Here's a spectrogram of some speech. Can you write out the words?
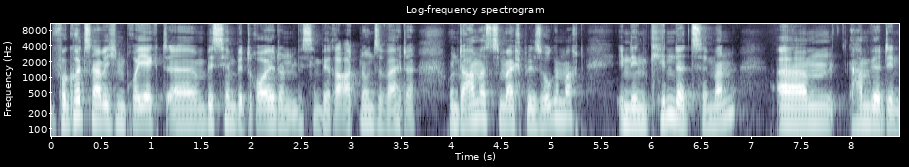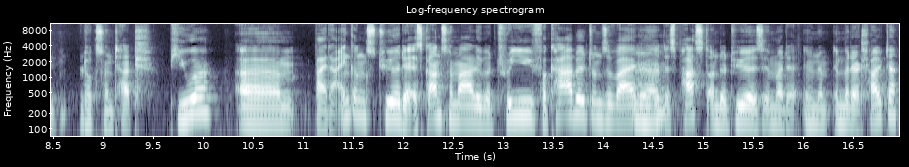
vor kurzem habe ich ein Projekt äh, ein bisschen betreut und ein bisschen beraten und so weiter. Und da haben wir es zum Beispiel so gemacht, in den Kinderzimmern ähm, haben wir den Luxon Touch Pure ähm, bei der Eingangstür, der ist ganz normal über Tree verkabelt und so weiter. Mhm. Das passt, an der Tür ist immer der, immer der Schalter.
